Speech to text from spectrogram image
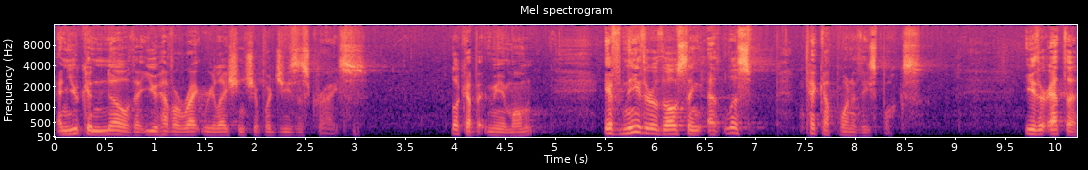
and you can know that you have a right relationship with Jesus Christ. Look up at me a moment. If neither of those things, uh, at least pick up one of these books. Either at the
